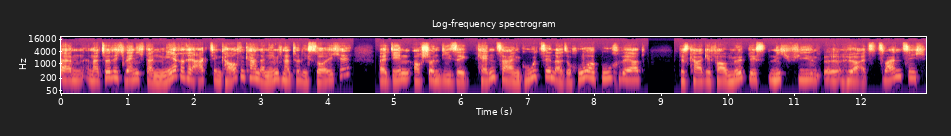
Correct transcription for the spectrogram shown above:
Ähm, natürlich, wenn ich dann mehrere Aktien kaufen kann, dann nehme ich natürlich solche, bei denen auch schon diese Kennzahlen gut sind, also hoher Buchwert, das KGV möglichst nicht viel äh, höher als 20.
